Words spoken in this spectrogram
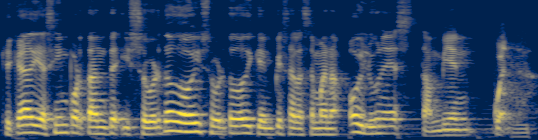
que cada día es importante y sobre todo hoy, sobre todo hoy que empieza la semana, hoy lunes, también cuenta.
